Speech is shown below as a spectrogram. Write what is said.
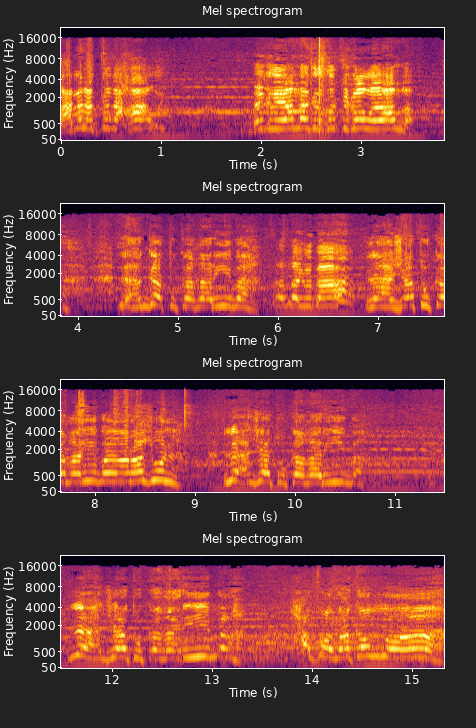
أعملك كده حاوي. اجري يلا اجري خش جوه يلا. لهجتك غريبة. يلا يا جدعان لهجتك غريبة يا رجل. لهجتك غريبة. لهجتك غريبة. حفظك الله.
